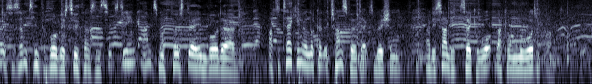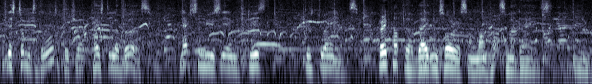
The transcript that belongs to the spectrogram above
It's the 17th of August 2016 and it's my first day in Bordeaux. After taking a look at the Transfert exhibition, I decided to take a walk back along the waterfront. This took me to the water feature at Place de la Bourse, next to the Museum des, Douanes, very popular for bathing tourists on long hot summer days.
